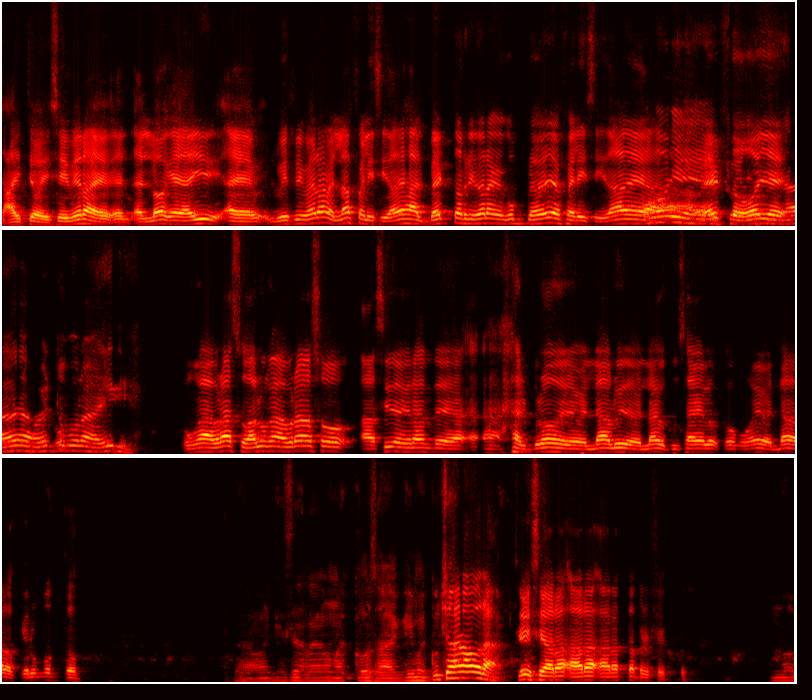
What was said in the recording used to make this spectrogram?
Ahí te oí. Sí, mira, el, el log ahí, eh, Luis Rivera, ¿verdad? Felicidades a Alberto Rivera que cumple hoy. Felicidades a Oye, Alberto. Oye, felicidades a Alberto por ahí. un abrazo, dale un abrazo así de grande a- a- al brother, de verdad, Luis, de verdad, tú sabes lo- cómo es, ¿verdad? Los quiero un montón. Aquí cerrar unas cosas aquí. ¿Me escuchas ahora? Sí, sí, ahora, ahora, ahora está perfecto. No,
